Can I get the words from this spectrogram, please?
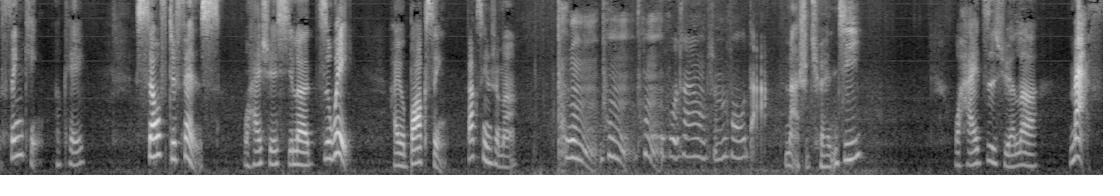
thinking。OK，self defense，我还学习了自卫，还有 boxing。boxing 是什么？ 砰砰砰，互相用拳头打。那是拳击。我还自学了 math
